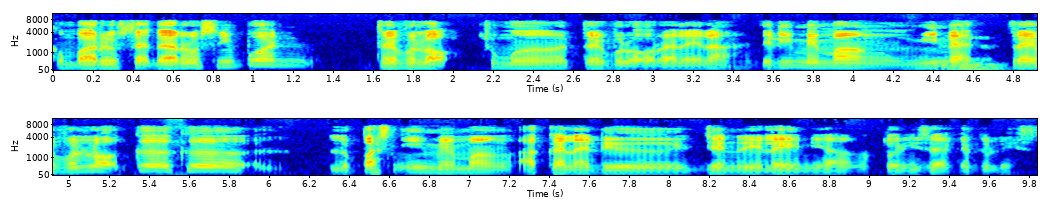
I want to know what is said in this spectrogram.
kembara Ustaz Darus ni pun travelog cuma travelog orang lain lah jadi memang minat Hmm. travelog ke ke lepas ni memang akan ada genre lain yang Tuan Izzat akan tulis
